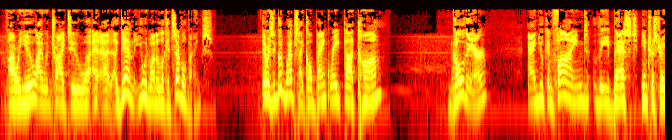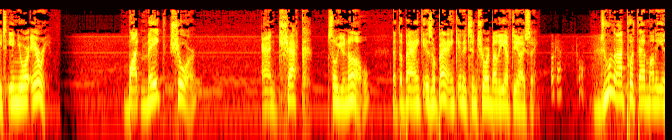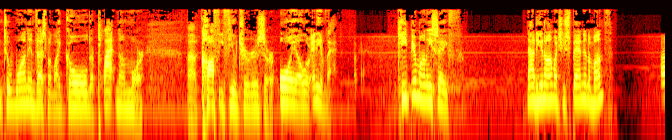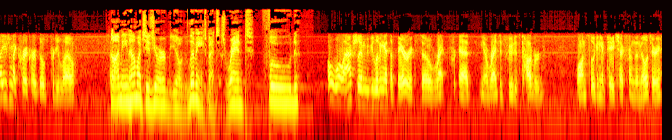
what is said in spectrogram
If I were you, I would try to, uh, uh, again, you would want to look at several banks. There is a good website called bankrate.com. Go there, and you can find the best interest rates in your area. But make sure and check so you know that the bank is a bank and it's insured by the FDIC. Okay, cool. Do not put that money into one investment like gold or platinum or uh, coffee futures or oil or any of that. Okay. Keep your money safe. Now, do you know how much you spend in a month? Uh, usually my credit card bill's pretty low. No, I mean, how much is your you know living expenses? Rent, food? Oh, well, actually, I'm going to be living at the barracks, so rent, uh, you know, rent and food is covered while I'm still getting a paycheck from the military.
